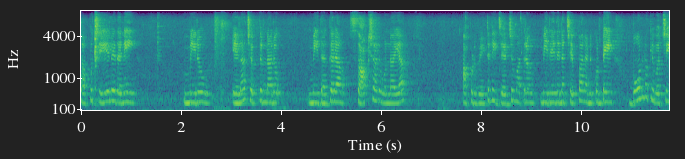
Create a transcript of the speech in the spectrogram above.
తప్పు చేయలేదని మీరు ఎలా చెప్తున్నారు? మీ దగ్గర సాక్ష్యాలు ఉన్నాయా? అప్పుడు వెంటనే జడ్జి మాత్రం మీరేదైనా చెప్పాలనుకుంటే బోన్లోకి వచ్చి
